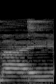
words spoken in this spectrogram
My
